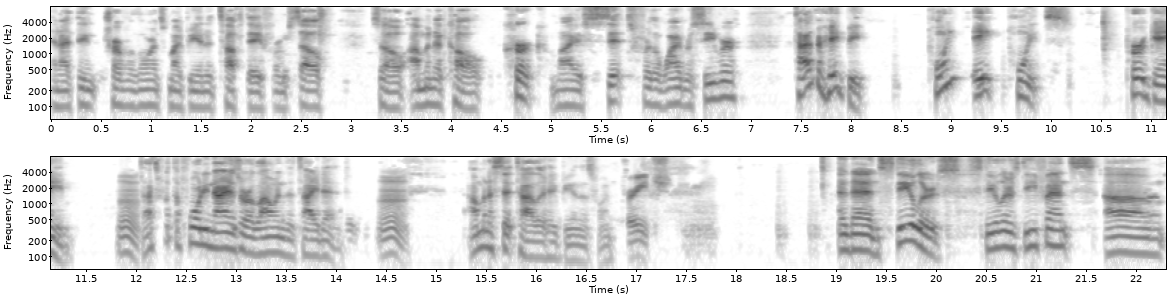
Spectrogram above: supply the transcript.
And I think Trevor Lawrence might be in a tough day for himself. So I'm going to call Kirk my sit for the wide receiver. Tyler Higbee, 0.8 points per game. Mm. That's what the 49ers are allowing the tight end. Mm. I'm going to sit Tyler Higbee in this one. Preach. And then Steelers, Steelers defense. Um,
